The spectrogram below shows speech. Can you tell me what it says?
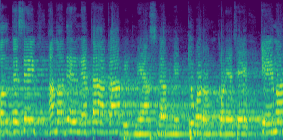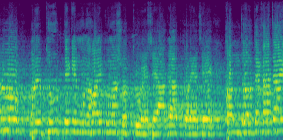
বলতেছে, আমাদের নেতা কাব ইবনে আশরাফ মৃত্যুবরণ করেছে। কে মারলো? বলে, দূর থেকে মনে হয় কোন শত্রু এসে আঘাত করেছে। খঞ্জর দেখা যায়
